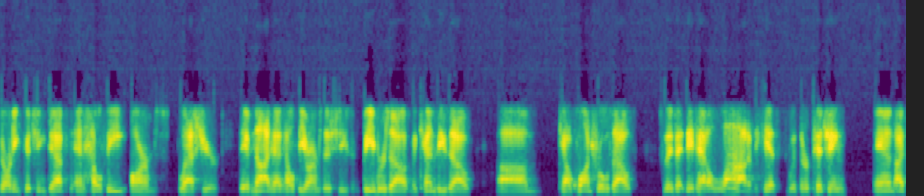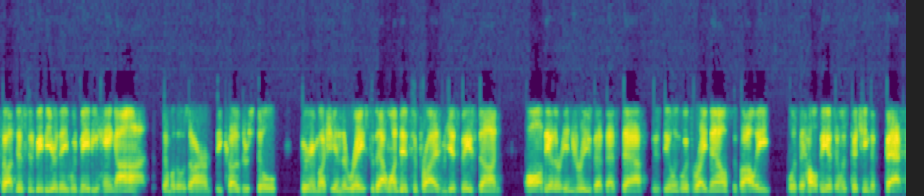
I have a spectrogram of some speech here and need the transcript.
starting pitching depth and healthy arms last year. They have not had healthy arms this season. Bieber's out, McKenzie's out, um, Cal Quantrill's out. So they've they've had a lot of hits with their pitching, and I thought this would be the year they would maybe hang on some of those arms because they're still very much in the race. So that one did surprise me just based on all the other injuries that that staff is dealing with right now. Civale was the healthiest and was pitching the best,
